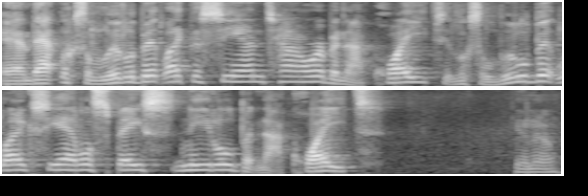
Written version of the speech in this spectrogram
And that looks a little bit like the CN Tower, but not quite. It looks a little bit like Seattle Space Needle, but not quite. You know?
